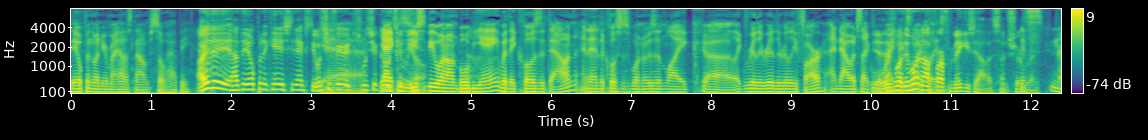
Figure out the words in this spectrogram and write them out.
They opened one near my house now. I'm so happy. Are they? Have they opened a KFC next to you? What's your favorite? What's your go-to because there meal? used to be one on Beaubien, but they closed it down, and then the closest one was in like uh, like really, really, really far, and now it's like yeah, right there's one, next there's to one my not far place. from Miggy's house on Sherbrooke. It's nah,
